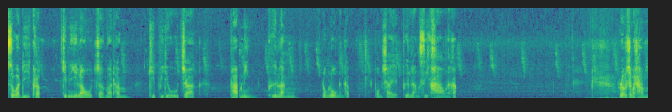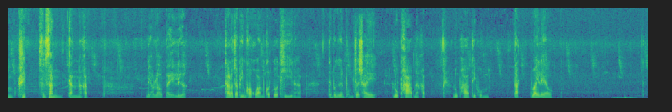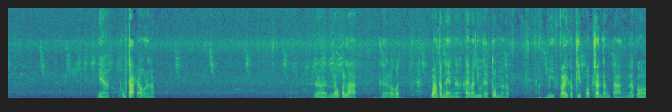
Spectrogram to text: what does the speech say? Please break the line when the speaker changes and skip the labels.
สวัสดีครับ คลิปนี้เราจะมาทำคลิปวิดีโอจากภาพนิ่งพื้นหลังโล่งๆกันครับ ผมใช้พื้นหลังสีขาวนะครับ เราจะมาทำคลิปสั้นๆกันนะครับ เดี๋ยวเราไปเลือก ถ้าเราจะพิมพ์ข้อความกดตัวทีนะครับ แต่บังเอิญผมจะใช้รูปภาพนะครับ รูปภาพที่ผมตัดไว้แล้ว เนี่ยผมตัดเอานะครับ แล้วเราก็ลากเราก็วางตำแหน่งนะให้มันอยู่แต่ต้นนะครับ มีไฟกระพริบออปชันต่างๆ แล้วก็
